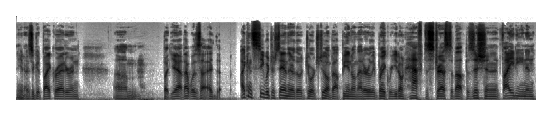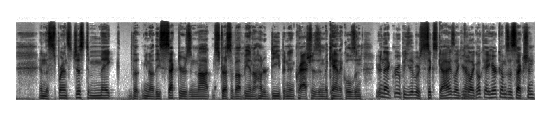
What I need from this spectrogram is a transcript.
you know, he's a good bike rider and, um, but yeah, that was. I, I can see what you're saying there, though, George, too, about being on that early break where you don't have to stress about position and fighting and and the sprints just to make the you know these sectors and not stress about being 100 deep and then crashes and mechanicals and you're in that group there were six guys like you're Yeah. like okay here comes a section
